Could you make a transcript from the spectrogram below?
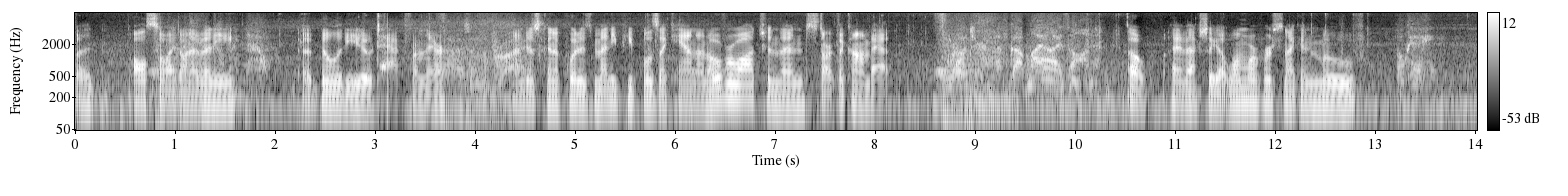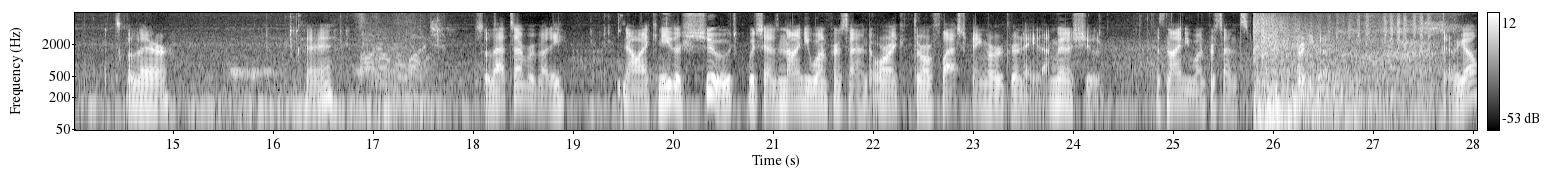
But also, I don't have any ability to attack from there. I'm just going to put as many people as I can on Overwatch and then start the combat. Roger. I've got my eyes on. Oh, I've actually got one more person I can move. Okay. Let's go there. Okay, On Overwatch. so that's everybody. Now I can either shoot, which has 91%, or I could throw a flashbang or a grenade. I'm gonna shoot, because 91% is pretty good. There we go.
